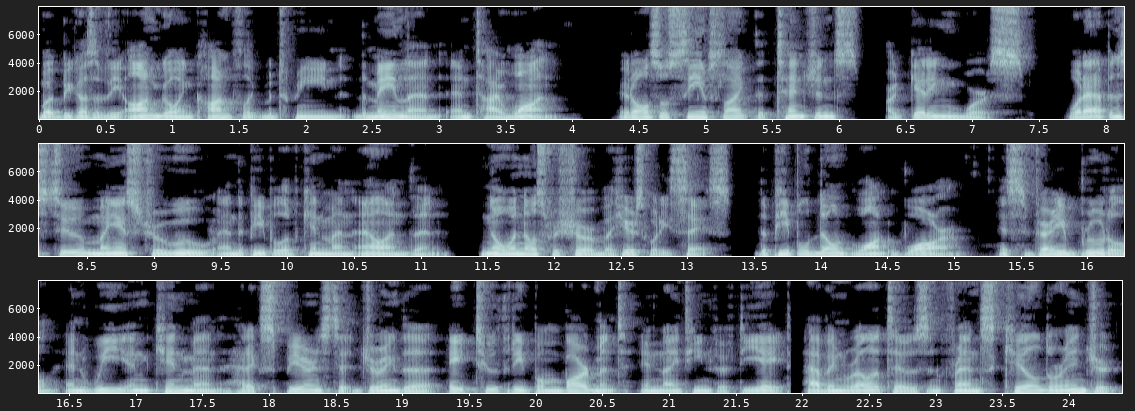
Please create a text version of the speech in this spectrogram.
but because of the ongoing conflict between the mainland and Taiwan. It also seems like the tensions are getting worse. What happens to Maestro Wu and the people of Kinmen Island then? No one knows for sure, but here's what he says. The people don't want war. It's very brutal, and we in Kinmen had experienced it during the 823 bombardment in 1958, having relatives and friends killed or injured.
